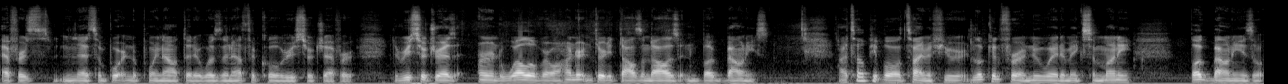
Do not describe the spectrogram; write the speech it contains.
efforts, and it's important to point out that it was an ethical research effort, the researcher has earned well over $130,000 in bug bounties. I tell people all the time if you're looking for a new way to make some money, bug bounty is a,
